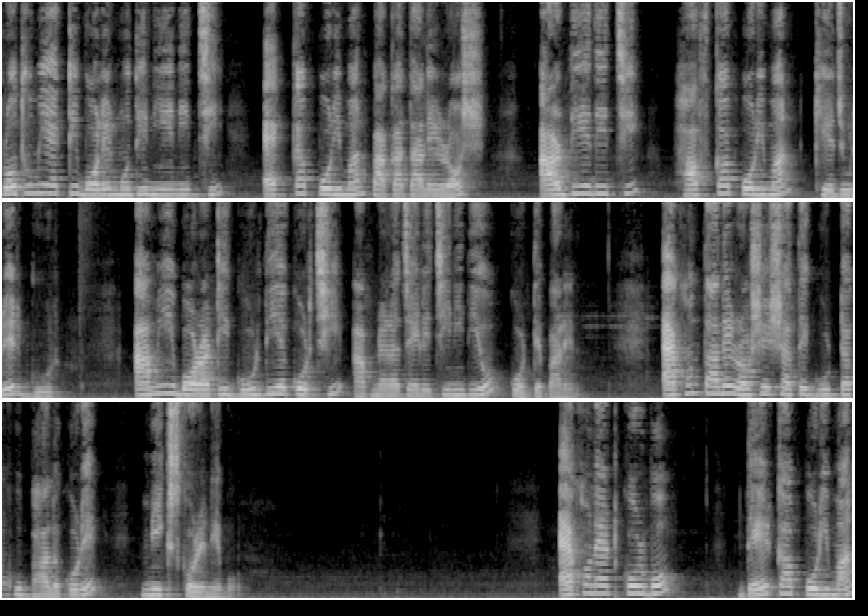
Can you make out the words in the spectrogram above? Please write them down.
প্রথমে একটি বলের মধ্যে নিয়ে নিচ্ছি এক কাপ পরিমাণ পাকা তালের রস। আর দিয়ে দিচ্ছি হাফ কাপ পরিমাণ খেজুরের গুড়। আমি বড়াটি গুড় দিয়ে করছি, আপনারা চাইলে চিনি দিয়েও করতে পারেন। এখন তালের রসের সাথে গুড়টা খুব ভালো করে মিক্স করে নেব। এখন অ্যাড করব দেড় কাপ পরিমাণ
